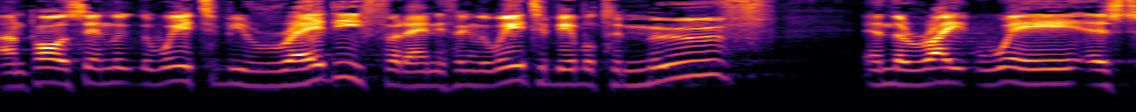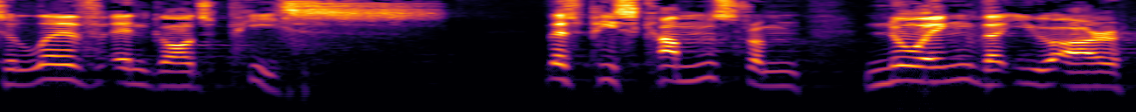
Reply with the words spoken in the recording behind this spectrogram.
and Paul is saying, look, the way to be ready for anything, the way to be able to move in the right way is to live in God's peace. This peace comes from knowing that you are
